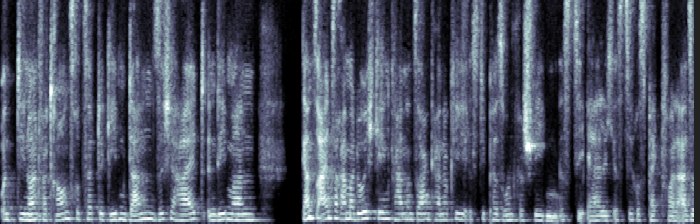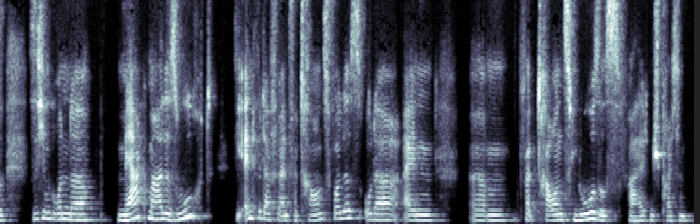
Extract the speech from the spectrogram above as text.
Und die neuen Vertrauensrezepte geben dann Sicherheit, indem man ganz einfach einmal durchgehen kann und sagen kann, okay, ist die Person verschwiegen? Ist sie ehrlich? Ist sie respektvoll? Also sich im Grunde Merkmale sucht, die entweder für ein vertrauensvolles oder ein ähm, vertrauensloses Verhalten sprechen.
